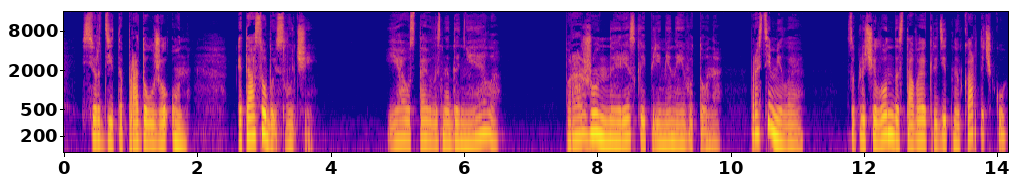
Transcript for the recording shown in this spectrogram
— сердито продолжил он. «Это особый случай». Я уставилась на Даниэла, пораженная резкой переменой его тона. «Прости, милая», — заключил он, доставая кредитную карточку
